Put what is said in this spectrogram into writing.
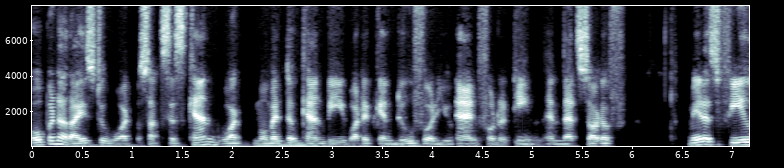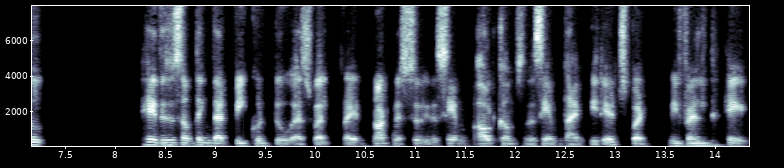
opened our eyes to what success can, what momentum can be, what it can do for you and for a team. And that sort of made us feel, hey, this is something that we could do as well, right? Not necessarily the same outcomes in the same time periods, but we felt, hey,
